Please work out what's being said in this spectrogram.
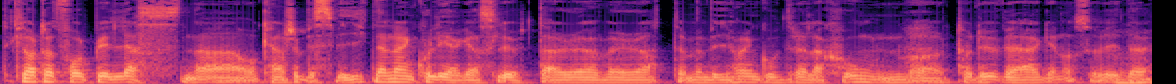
det är klart att folk blir ledsna och kanske besvikna när en kollega slutar över att men vi har en god relation, var tar du vägen och så vidare.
